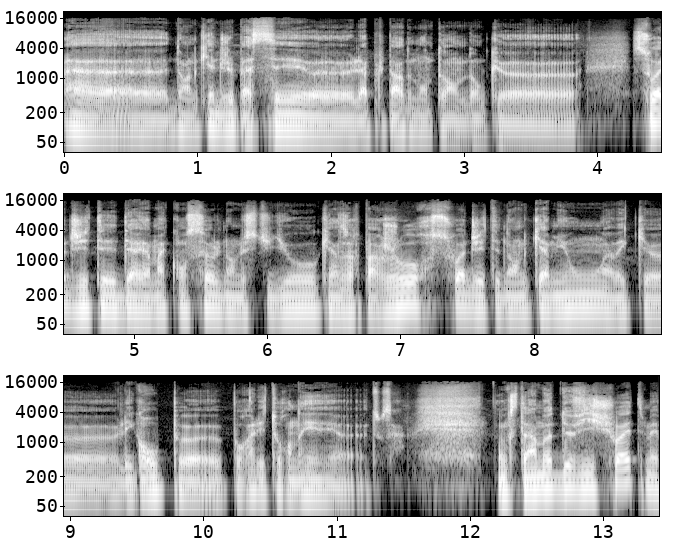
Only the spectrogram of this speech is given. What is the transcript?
Euh, dans lequel je passais euh, la plupart de mon temps. Donc, euh, soit j'étais derrière ma console dans le studio 15 heures par jour, soit j'étais dans le camion avec les groupes pour aller tourner, tout ça. Donc, c'était un mode de vie chouette, mais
